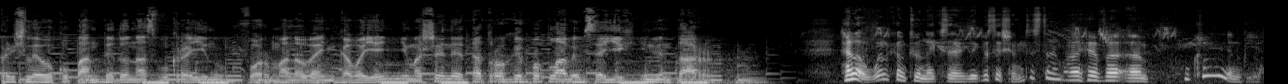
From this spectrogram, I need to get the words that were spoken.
Прийшли окупанти до нас в Україну, форма новенька, воєнні машини, та трохи поплавився їх інвентар. Hello, welcome to next degustation. This time I have a um, Ukrainian beer.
